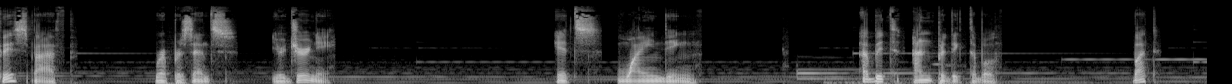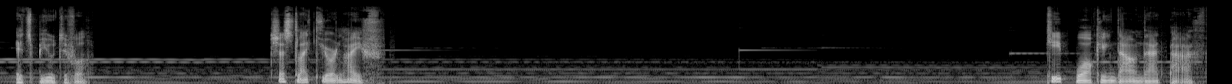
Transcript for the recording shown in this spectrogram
This path represents your journey. It's winding, a bit unpredictable, but it's beautiful. Just like your life. Keep walking down that path.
